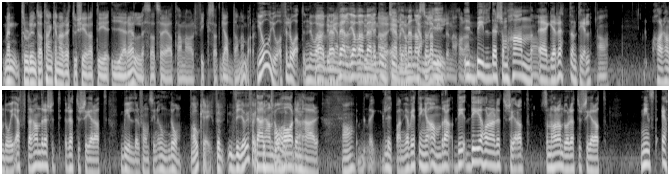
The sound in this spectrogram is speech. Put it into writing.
Men tror du inte att han kan ha retuscherat det IRL så att säga? Att han har fixat gaddarna bara? Jo, jo, förlåt. Nu var Ja, jag, menar- väl, jag var ja, väldigt menar otydlig. Men alltså i, i bilder som han Ja. äger rätten till har han då i efterhand ret- retuscherat bilder från sin ungdom. Okej, för vi har ju faktiskt Där han då har den här Ja. glipan. Jag vet inga andra. Det, det har han retuscherat. Sen har han då retuscherat minst ett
